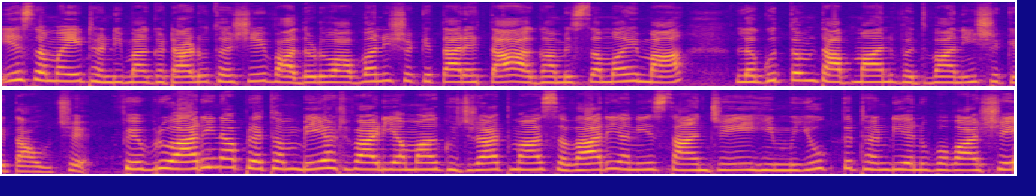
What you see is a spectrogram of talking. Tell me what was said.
એ સમયે ઠંડીમાં ઘટાડો થશે. વાદળો આવવાની શક્યતા રહેતા આગામી સમયમાં લઘુત્તમ તાપમાન વધવાની શક્યતાઓ છે. ફેબ્રુઆરીના પ્રથમ બે અઠવાડિયામાં ગુજરાતમાં સવારે અને સાંજે હિમયુક્ત ઠંડી અનુભવાશે.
